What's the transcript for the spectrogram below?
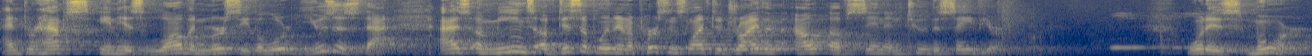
And perhaps in his love and mercy, the Lord uses that as a means of discipline in a person's life to drive them out of sin and to the Savior. What is more,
